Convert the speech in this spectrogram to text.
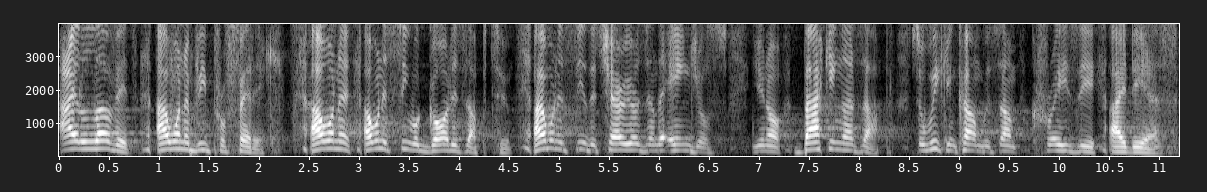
I love it. I want to be prophetic. I want to I want to see what God is up to. I want to see the chariots and the angels, you know, backing us up so we can come with some crazy ideas.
